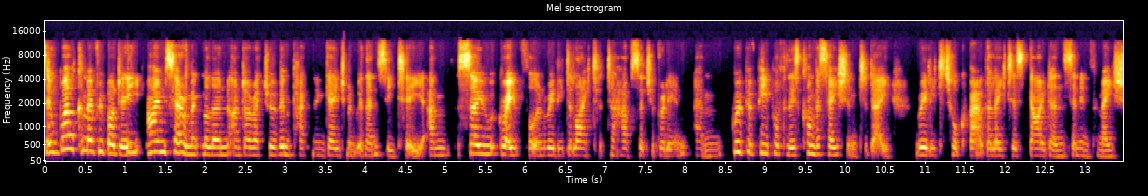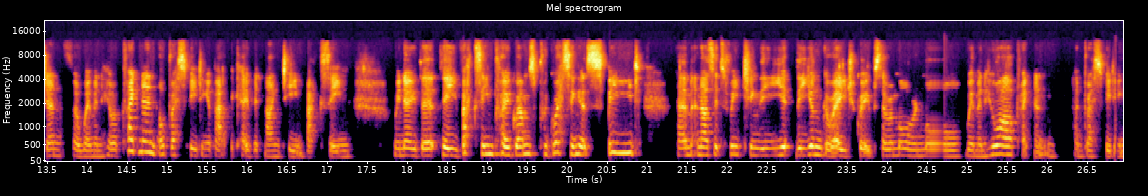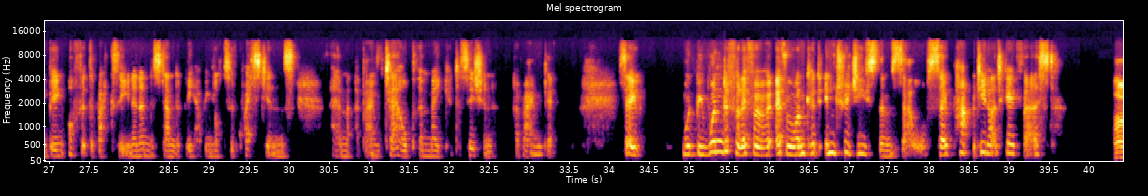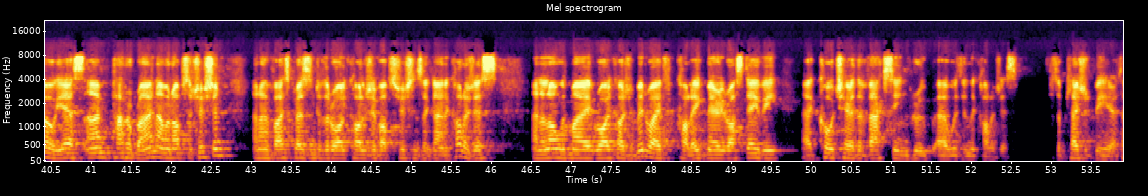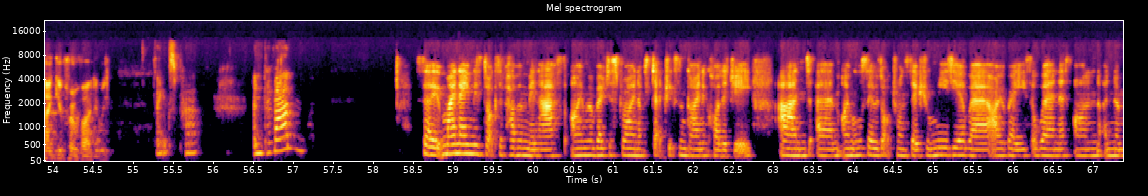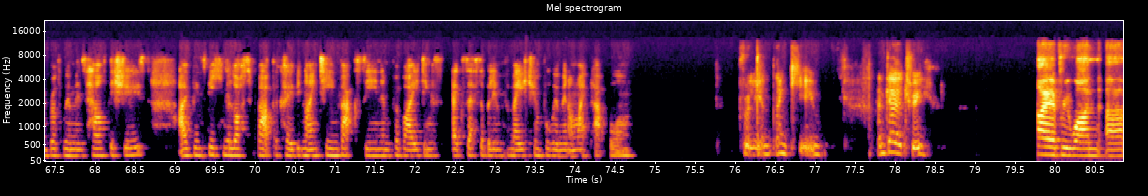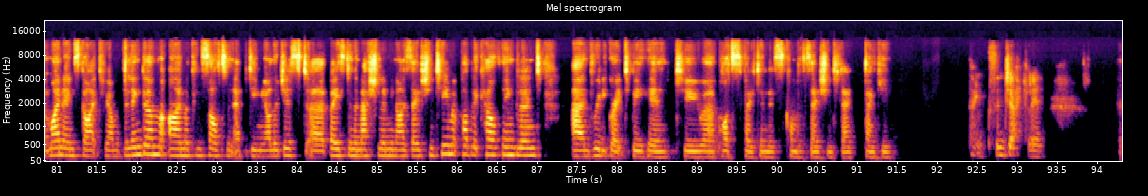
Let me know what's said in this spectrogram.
So welcome everybody. I'm Sarah McMillan. I'm Director of Impact and Engagement with NCT. I'm so grateful and really delighted to have such a brilliant um, group of people for this conversation today, really to talk about the latest guidance and information for women who are pregnant or breastfeeding about the COVID-19 vaccine. We know that the vaccine programme is progressing at speed um, and as it's reaching the, the younger age groups, there are more and more women who are pregnant and breastfeeding being offered the vaccine and understandably having lots of questions um, about to help them make a decision around it. So would be wonderful if everyone could introduce themselves. So Pat, would you like to go first? Hello, yes, I'm Pat O'Brien. I'm an obstetrician and I'm Vice President of the Royal College of Obstetricians and Gynecologists. And along with my Royal College of Midwife colleague, Mary Ross Davie, uh, co-chair the vaccine group uh, within the colleges. It's a pleasure to be here. Thank you for inviting me. Thanks, Pat. And Pavan? So my name is Dr. Pavan Minhas. I'm a registrar in obstetrics and gynecology, and um, I'm also a doctor on social media where I raise awareness on a number of women's health issues. I've been speaking a lot about the COVID-19 vaccine and providing accessible information for women on my platform. Brilliant, thank you. And Gayatri? Hi everyone, uh, my name is Gayatri Amirthalingam. I'm a consultant epidemiologist uh, based in the National Immunisation Team at Public Health England and really great to be here to uh, participate in this conversation today. Thank you. Thanks, and Jacqueline.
